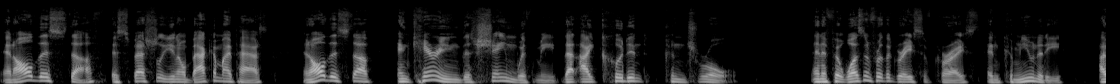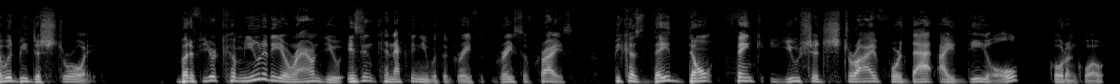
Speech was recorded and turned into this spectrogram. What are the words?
and all this stuff, especially you know back in my past and all this stuff and carrying this shame with me that I couldn't control. And if it wasn't for the grace of Christ and community, I would be destroyed. But if your community around you isn't connecting you with the grace, grace of Christ because they don't think you should strive for that ideal, quote unquote,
